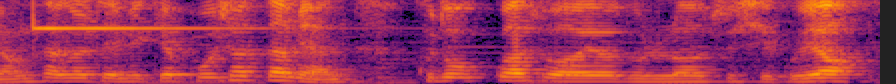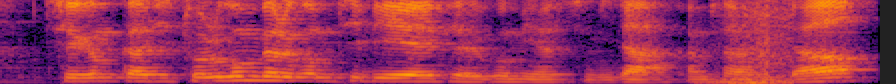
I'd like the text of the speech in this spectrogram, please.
영상을 재밌게 보셨다면 구독과 좋아요 눌러주시고요. 지금까지 돌곰별곰TV의 별곰이었습니다. 감사합니다.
